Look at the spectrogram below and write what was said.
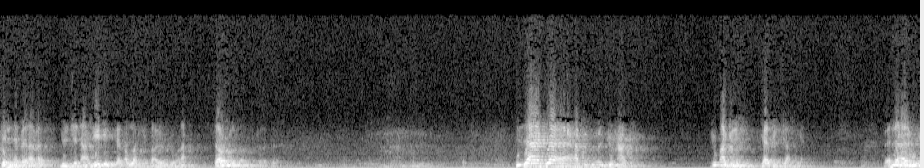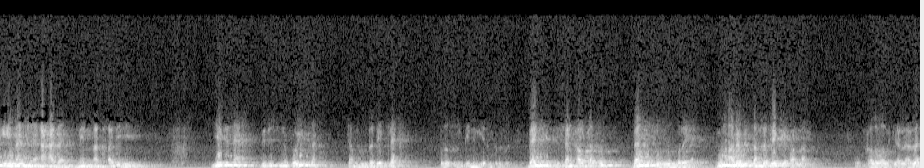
seninle beraber bir cenazeye gittiler, Allah şifa verir ona. Sağ olsun. İzâ câe hafikumul cum'at. Cuma günü geldik camiye. فَلَا يُقِيمَنَّ اَحَدًا مِنْ مَقْعَدِهِ Yerine birisini koyup da sen burada bekle. Burası benim yerim burası. Ben gitti, sen kalkarsın, ben otururum buraya. Bunu Arabistan'da tek yaparlar. O kalabalık yerlerde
